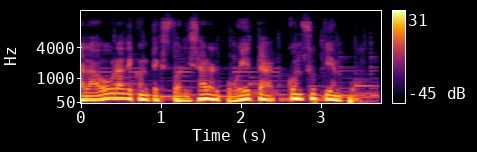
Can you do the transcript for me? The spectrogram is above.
a la hora de contextualizar al poeta con su tiempo.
